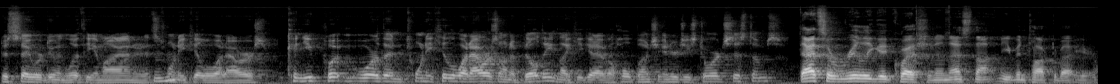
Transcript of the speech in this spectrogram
just say we're doing lithium ion and it's mm-hmm. 20 kilowatt hours. Can you put more than 20 kilowatt hours on a building? Like you could have a whole bunch of energy storage systems? That's a really good question, and that's not even talked about here.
